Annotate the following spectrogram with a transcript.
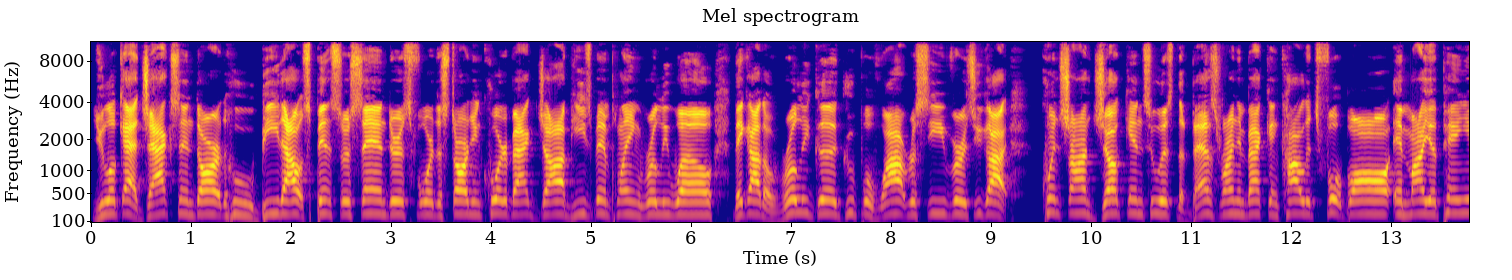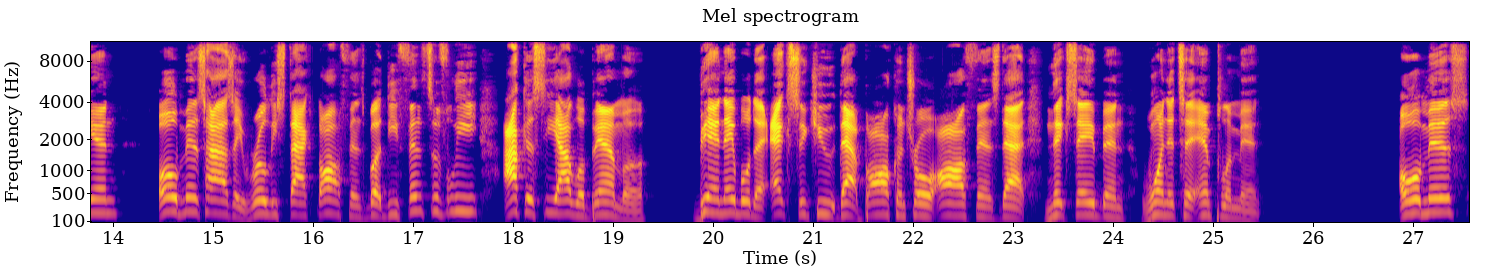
You look at Jaxson Dart, who beat out Spencer Sanders for the starting quarterback job. He's been playing really well. They got a really good group of wide receivers. You got Quinshon Judkins, who is the best running back in college football, in my opinion. Ole Miss has a really stacked offense, but defensively, I could see Alabama being able to execute that ball control offense that Nick Saban wanted to implement. Ole Miss,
